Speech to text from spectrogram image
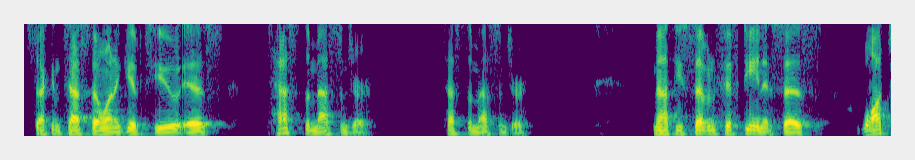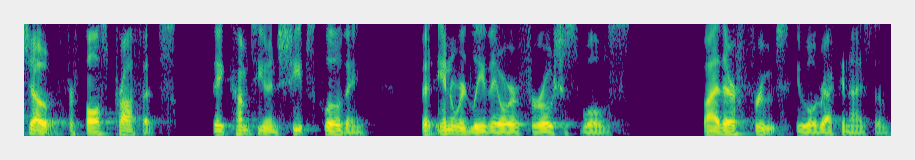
Second test I want to give to you is test the messenger. Test the messenger. Matthew 7:15 it says, "Watch out for false prophets. They come to you in sheep's clothing, but inwardly they were ferocious wolves. By their fruit you will recognize them.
